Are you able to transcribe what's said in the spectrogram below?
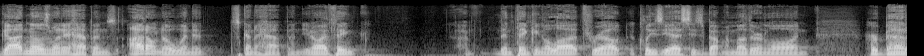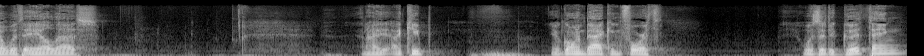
God knows when it happens. I don't know when it's going to happen. You know, I think I've been thinking a lot throughout Ecclesiastes about my mother in law and her battle with ALS. And I, I keep you know, going back and forth. Was it a good thing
